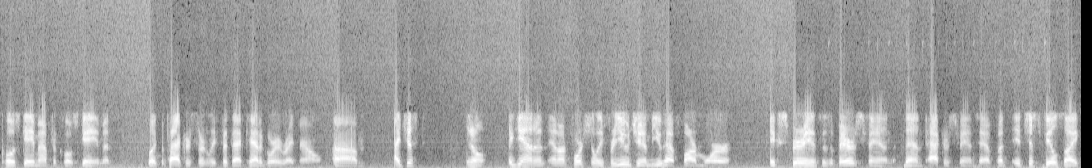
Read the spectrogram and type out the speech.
close game after close game. And look, the Packers certainly fit that category right now. Um, I just, you know, again, and, and unfortunately for you, Jim, you have far more experience as a Bears fan than Packers fans have, but it just feels like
